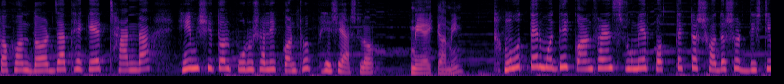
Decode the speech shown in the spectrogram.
তখন দরজা থেকে ঠান্ডা হিমশীতল পুরুষালী কণ্ঠ ভেসে আসলো। মে আই কাম মুহূর্তের মধ্যেই কনফারেন্স রুমের প্রত্যেকটা সদস্যর দৃষ্টি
